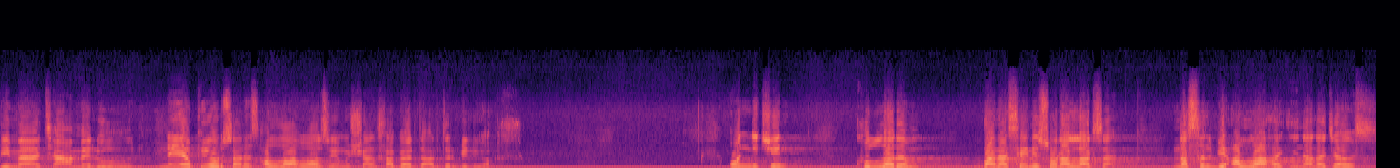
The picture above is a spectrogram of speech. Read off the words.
bima ta'melun. Ne yapıyorsanız Allahu Azimüşşan haberdardır, biliyor. Onun için kullarım bana seni sorarlarsa nasıl bir Allah'a inanacağız?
